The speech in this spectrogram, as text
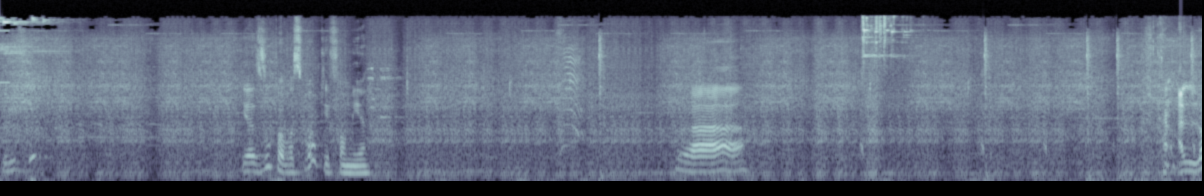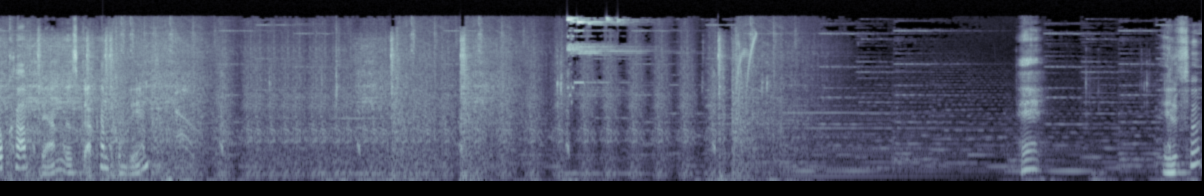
Hilfe? Ja, super, was wollt ihr von mir? Ja. Ich kann alle locker abwehren, das ist gar kein Problem. Hä? Hilfe?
